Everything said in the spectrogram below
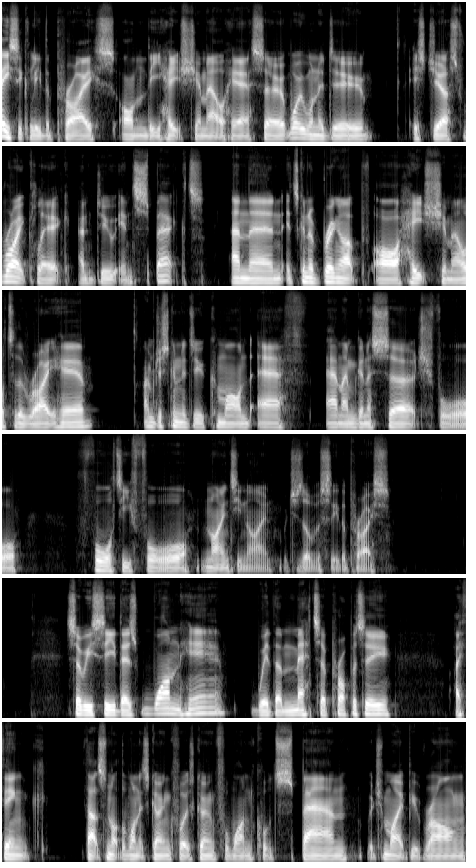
basically the price on the HTML here. So what we want to do is just right click and do inspect. And then it's going to bring up our HTML to the right here. I'm just going to do command F and I'm going to search for 44.99, which is obviously the price. So we see there's one here with a meta property. I think that's not the one it's going for. It's going for one called span, which might be wrong.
